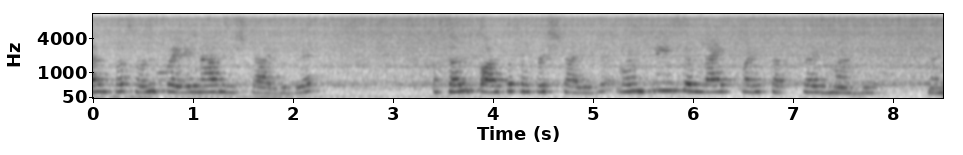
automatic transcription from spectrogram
ಅಲ್ಪ ಸ್ವಲ್ಪ ಏನಾದ್ರು ಇಷ್ಟ ಆಗಿದ್ರೆ ಸ್ವಲ್ಪ ಅಲ್ಪ ಸ್ವಲ್ಪ ಇಷ್ಟ ಆಗಿದೆ. ಒಂದು ಪ್ಲೀಸ್ ಒಂದು ಲೈಕ್ ಮಾಡಿ ಸಬ್ಸ್ಕ್ರೈಬ್ ಮಾಡಿ ನನ್ನ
